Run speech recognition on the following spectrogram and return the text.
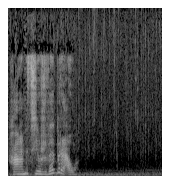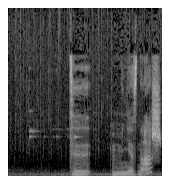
Hans już wybrał. Ty mnie znasz?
